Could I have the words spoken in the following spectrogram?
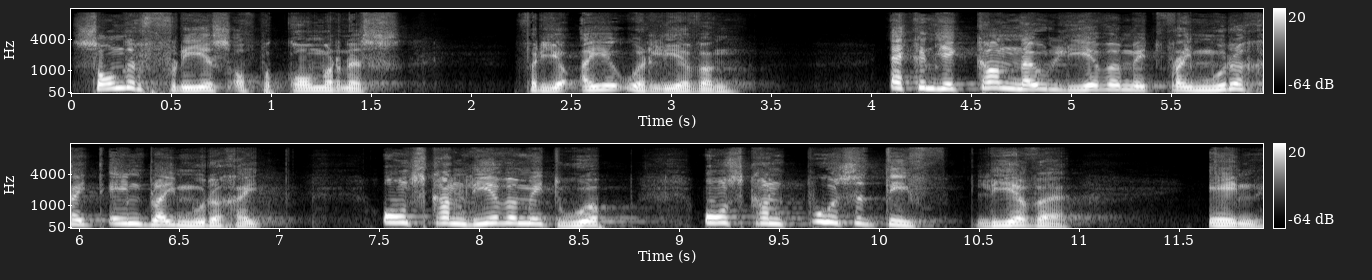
sonder vrees of bekommernis vir jou eie oorlewing. Ek en jy kan nou lewe met vrymoedigheid en blymoedigheid. Ons kan lewe met hoop. Ons kan positief lewe en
